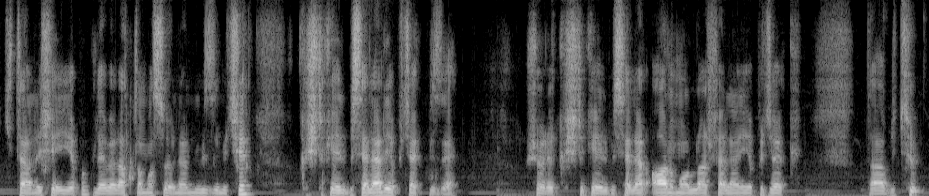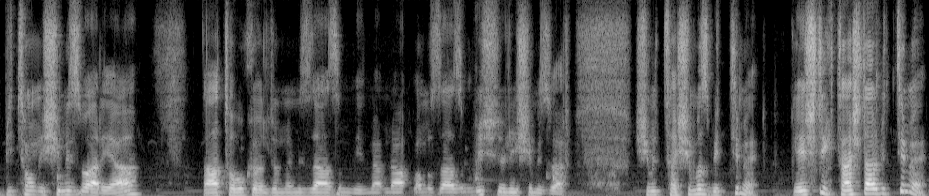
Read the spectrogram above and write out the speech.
iki tane şey yapıp level atlaması önemli bizim için. Kışlık elbiseler yapacak bize. Şöyle kışlık elbiseler, armorlar falan yapacak. Daha bir, bir ton işimiz var ya. Daha tavuk öldürmemiz lazım. Bilmem ne yapmamız lazım. Bir sürü işimiz var. Şimdi taşımız bitti mi? Geçtik. Taşlar bitti mi?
